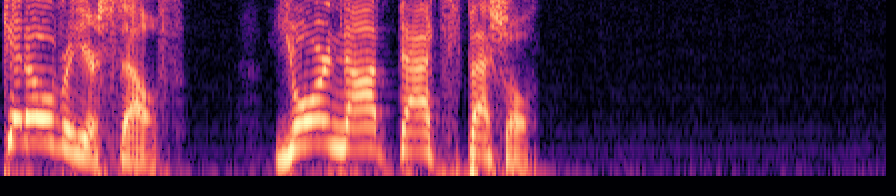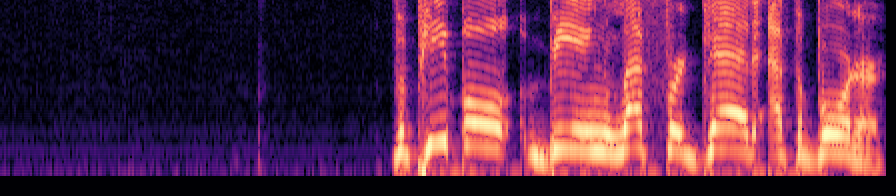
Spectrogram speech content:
Get over yourself. You're not that special. The people being left for dead at the border,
